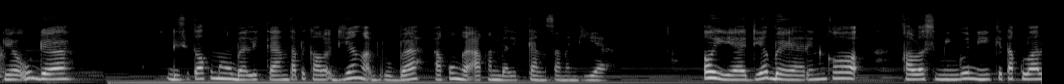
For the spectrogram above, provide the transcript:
Ya udah, di situ aku mau balikan tapi kalau dia nggak berubah aku nggak akan balikan sama dia. Oh iya dia bayarin kok. Kalau seminggu nih kita keluar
